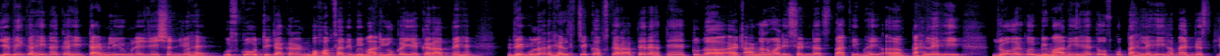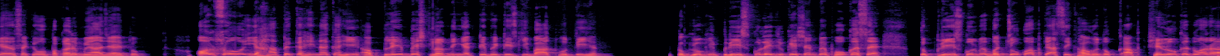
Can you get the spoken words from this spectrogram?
ये भी कहीं ना कहीं टाइमली इम्यूनाइजेशन जो है, उसको टीकाकरण बहुत सारी बीमारियों का ये कराते हैं। रेगुलर हेल्थ चेकअप्स कराते रहते हैं to the at anganwadi centres ताकि भाई पहले ही जो अगर कोई बीमारी है तो उसको पहले ही हम एड्रेस किया जा सके, वो पकड़ में आ जाए तो। ऑल्सो यहाँ पे कहीं ना कहीं प्ले बेस्ड लर्निंग एक्टिविटीज़ की बात होती है। तो क्योंकि प्री स्कूल एजुकेशन पे फोकस है तो प्री स्कूल में बच्चों को आप क्या सिखाओगे? तो आप खेलों के द्वारा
